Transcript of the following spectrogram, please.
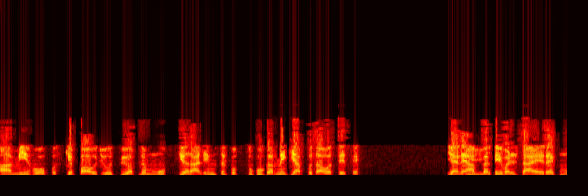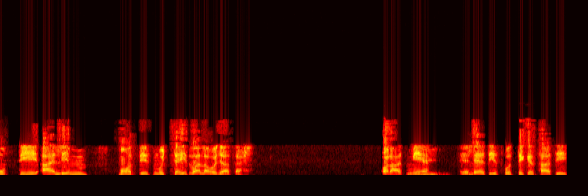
आमी हो उसके बावजूद भी अपने मुफ्ती और आलिम से गुफ्तगु करने की आपको दावत देते हैं। यानी आपका लेवल डायरेक्ट मुफ्ती आलिम मुहद्दिस मुजतहिद वाला हो जाता है। और आदमी अहले हदीस होते के साथ ही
